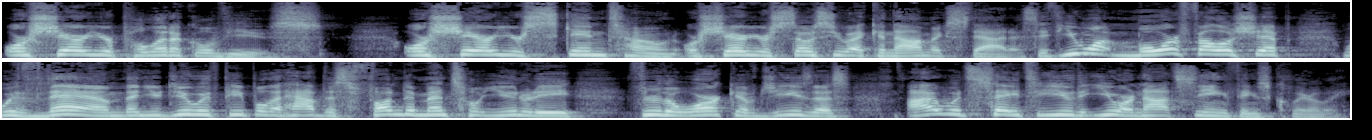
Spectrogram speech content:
or share your political views, or share your skin tone, or share your socioeconomic status. If you want more fellowship with them than you do with people that have this fundamental unity through the work of Jesus, I would say to you that you are not seeing things clearly.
